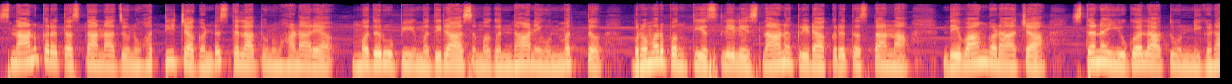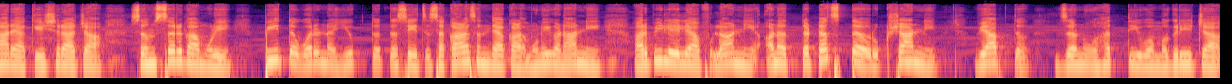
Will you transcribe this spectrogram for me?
स्नान करत असताना जणू हत्तीच्या गंडस्थलातून वाहणाऱ्या मदरूपी मदिरासमगंधाने उन्मत्त भ्रमरपंक्ती असलेले स्नान क्रीडा करत असताना देवांगणाच्या स्तनयुगलातून निघणाऱ्या केशराच्या संसर्गामुळे पीतवर्णयुक्त तसेच सकाळ संध्याकाळ मुनिगणांनी अर्पिलेल्या फुलांनी अन तटस्थ वृक्षांनी व्याप्त जणू हत्ती व मगरीच्या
